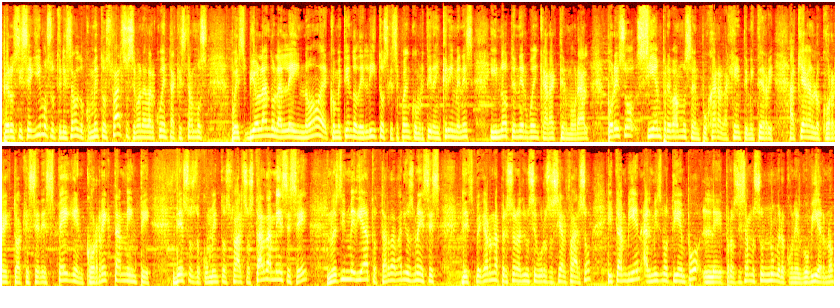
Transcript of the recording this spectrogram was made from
Pero si seguimos utilizando documentos falsos, se van a dar cuenta que estamos pues violando la ley, ¿no? Eh, cometiendo delitos que se pueden convertir en crímenes y no tener buen carácter moral. Por eso siempre vamos a empujar a la gente, mi Terry, a que hagan lo correcto, a que se despeguen correctamente de esos documentos falsos. Tarda meses, ¿eh? No es de inmediato, tarda varios meses despegar a una persona de un seguro social falso y también al mismo tiempo le procesamos un número con el gobierno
